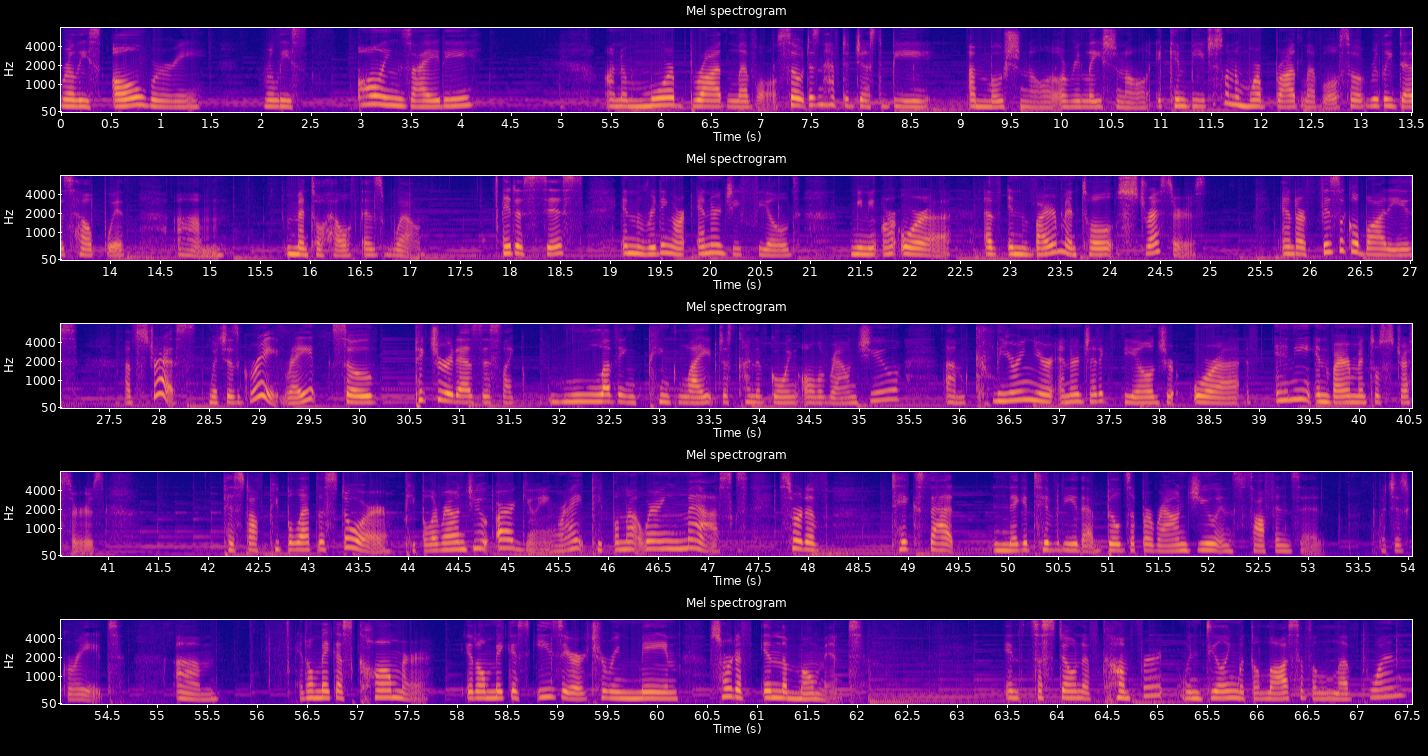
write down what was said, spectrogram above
release all worry, release all anxiety on a more broad level. So it doesn't have to just be emotional or relational, it can be just on a more broad level. So it really does help with um, mental health as well. It assists in ridding our energy field, meaning our aura, of environmental stressors and our physical bodies of stress, which is great, right? So picture it as this like loving pink light just kind of going all around you, um, clearing your energetic field, your aura of any environmental stressors. Pissed off people at the store, people around you arguing, right? People not wearing masks. Sort of takes that negativity that builds up around you and softens it, which is great. Um, it'll make us calmer. It'll make us easier to remain sort of in the moment. And it's a stone of comfort when dealing with the loss of a loved one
